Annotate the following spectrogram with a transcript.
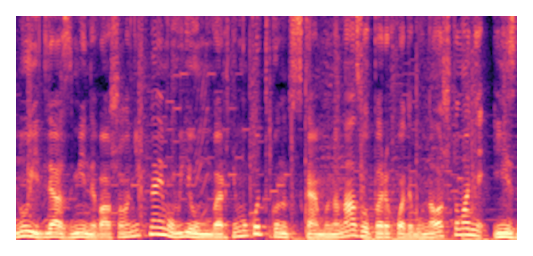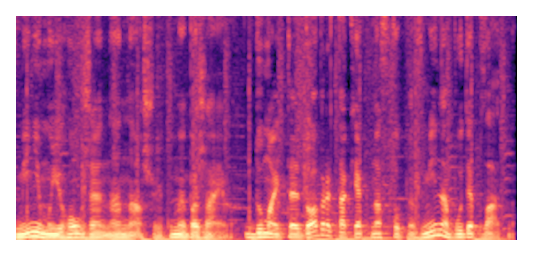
Ну і для зміни вашого нікнейму в лівому верхньому кутику натискаємо на назву, переходимо в налаштування і змінюємо його вже на нашу, яку ми бажаємо. Думайте добре, так як наступна зміна буде платна.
